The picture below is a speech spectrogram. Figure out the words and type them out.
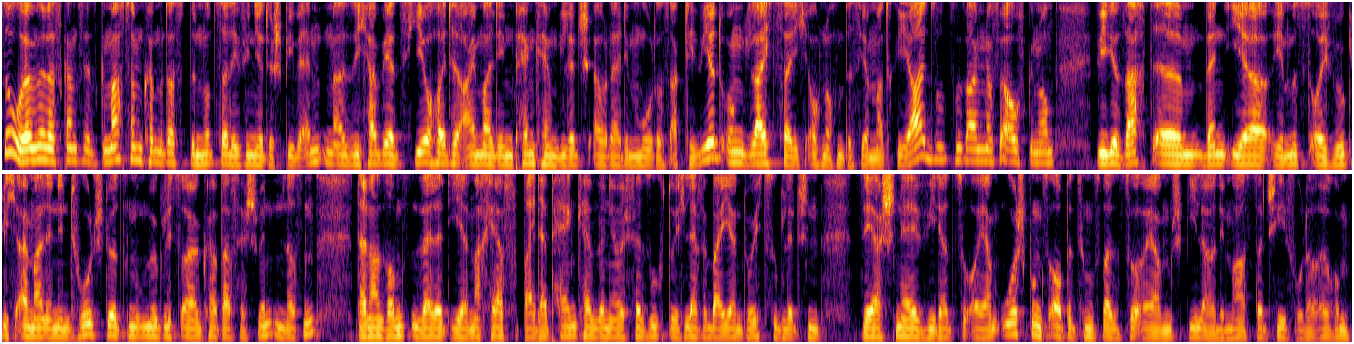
So, wenn wir das Ganze jetzt gemacht haben, können wir das benutzerdefinierte Spiel beenden. Also ich habe jetzt hier heute einmal den Pancam Glitch oder den Modus aktiviert und gleichzeitig auch noch ein bisschen Material sozusagen dafür aufgenommen. Wie gesagt, ähm, wenn ihr, ihr müsst euch wirklich einmal in den Tod stürzen und möglichst euren Körper verschwinden lassen, dann ansonsten werdet ihr nachher bei der Pancam, wenn ihr euch versucht durch Levelbarrieren durchzuglitschen, sehr schnell wieder zu eurem Ursprungsort bzw. zu eurem Spieler, dem Master Chief oder eurem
